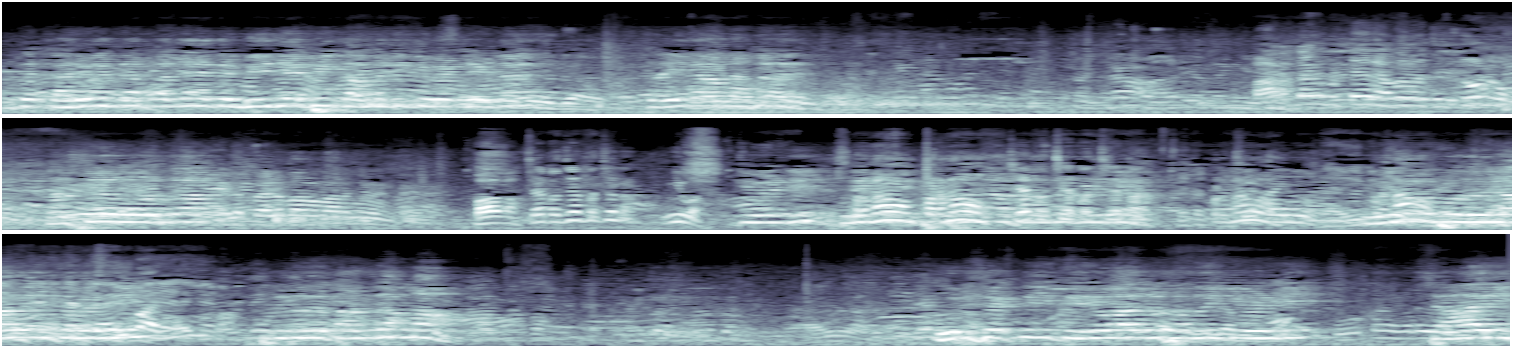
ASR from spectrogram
അടുത്ത Karuvatta panchayat B J P കമ്മിറ്റിക്ക് വേണ്ടിയിട്ട് സൈന മുഹമ്മദ് ചേട്ടാ ചേട്ടാ ചേട്ടാ നീ വാ. വേണ്ടി പ്രണവം പ്രണവം. ചേട്ടാ ചേട്ടാ ചേട്ടാ വേണ്ടി ശ്രീമതി തങ്കമ്മ. ഗുരുശക്തി തിരുവാതിര സമിതിക്ക് വേണ്ടി ശാരി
